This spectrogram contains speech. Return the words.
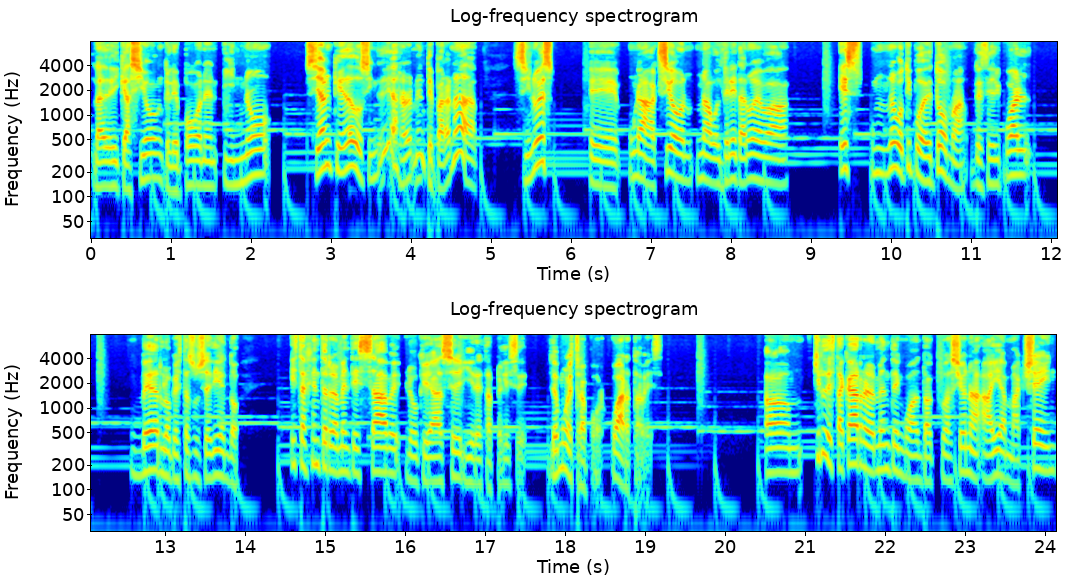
la dedicación que le ponen y no se han quedado sin ideas realmente para nada. Si no es eh, una acción, una voltereta nueva. Es un nuevo tipo de toma desde el cual ver lo que está sucediendo. Esta gente realmente sabe lo que hace y en esta peli se demuestra por cuarta vez. quiero destacar realmente en cuanto a actuación a Ian McShane.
